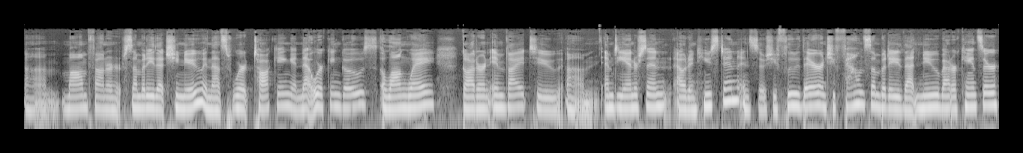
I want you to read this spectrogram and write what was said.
um, mom found her somebody that she knew, and that's where talking and networking goes a long way. Got her an invite to um, MD Anderson out in Houston, and so she flew there, and she found somebody that knew about her cancer,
